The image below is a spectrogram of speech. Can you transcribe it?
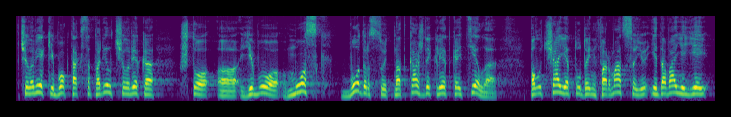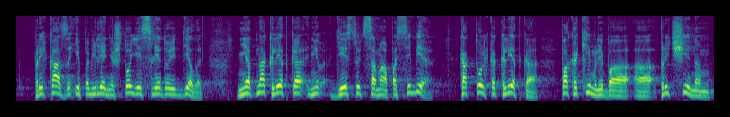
В человеке Бог так сотворил человека, что э, его мозг бодрствует над каждой клеткой тела, получая оттуда информацию и давая ей приказы и повеления, что ей следует делать. Ни одна клетка не действует сама по себе. Как только клетка – по каким-либо а, причинам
